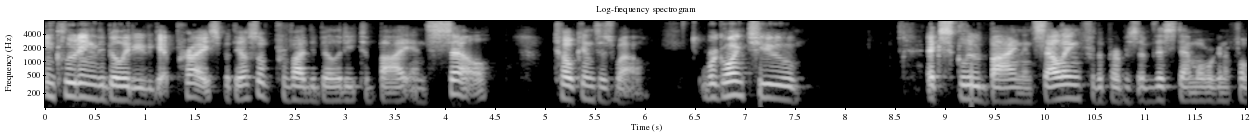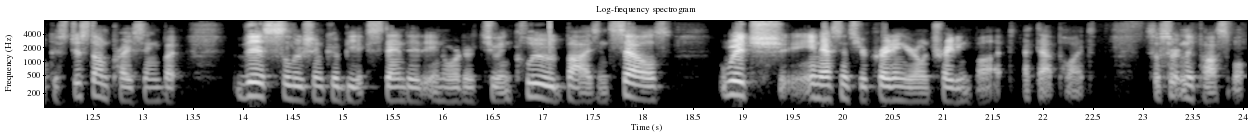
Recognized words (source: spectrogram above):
including the ability to get price, but they also provide the ability to buy and sell tokens as well. we're going to exclude buying and selling for the purpose of this demo. We're going to focus just on pricing, but this solution could be extended in order to include buys and sells, which in essence, you're creating your own trading bot at that point. So certainly possible.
